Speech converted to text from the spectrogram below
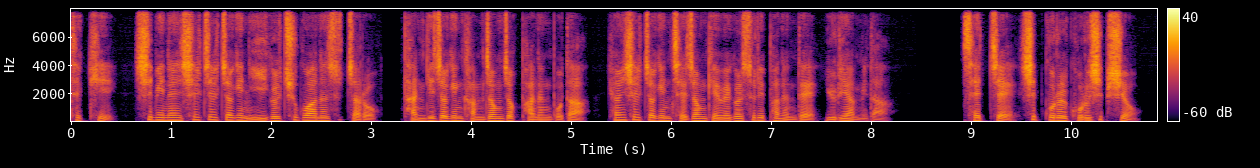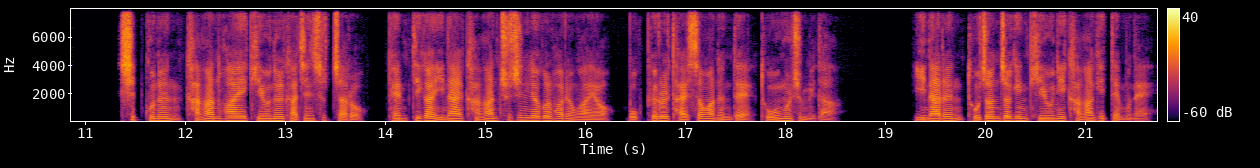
특히 12는 실질적인 이익을 추구하는 숫자로 단기적인 감정적 반응보다 현실적인 재정 계획을 수립하는 데 유리합니다. 셋째, 19를 고르십시오. 19는 강한 화의 기운을 가진 숫자로 뱀띠가 이날 강한 추진력을 활용하여 목표를 달성하는 데 도움을 줍니다. 이날은 도전적인 기운이 강하기 때문에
